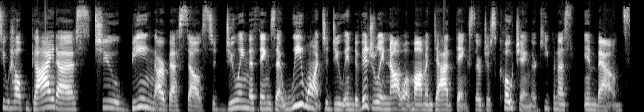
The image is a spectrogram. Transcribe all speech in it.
to help guide us to being our best selves, to doing the things that we want to do individually, not what mom and dad thinks. They're just coaching, they're keeping us in bounds.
